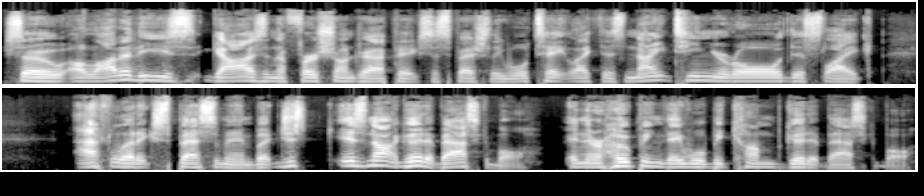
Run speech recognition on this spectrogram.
So a lot of these guys in the first round draft picks, especially, will take like this 19 year old, this like athletic specimen, but just is not good at basketball, and they're hoping they will become good at basketball,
